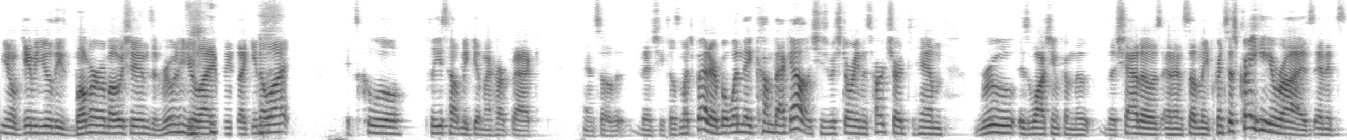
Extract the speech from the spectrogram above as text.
you know, giving you these bummer emotions and ruining your life." And he's like, "You know what? It's cool. Please help me get my heart back." And so th- then she feels much better. But when they come back out and she's restoring this heart shard to him, Rue is watching from the, the shadows, and then suddenly Princess Kraehe arrives, and it's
